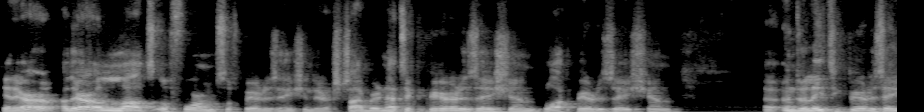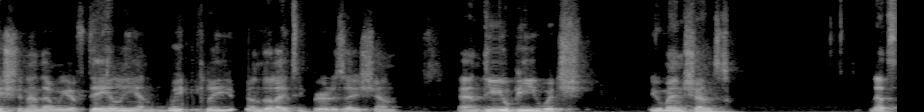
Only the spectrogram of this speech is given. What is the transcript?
yeah there are there are lots of forms of periodization there's cybernetic periodization block periodization uh, undulating periodization and then we have daily and weekly undulating periodization and dup which you mentioned that's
